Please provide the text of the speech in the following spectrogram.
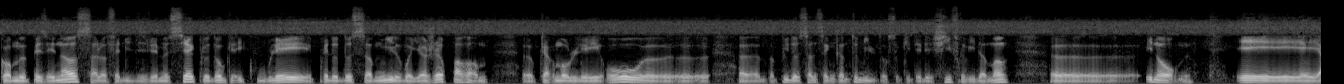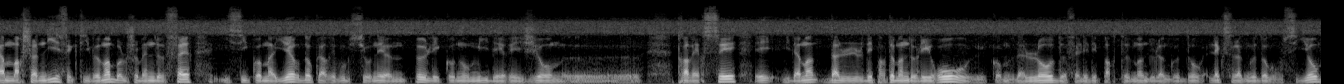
comme Pézenas, à la fin du XIXe siècle, donc près de 200 000 voyageurs par an. Euh, Clermont-Lérault, euh, euh, un peu plus de 150 000, donc ce qui étaient des chiffres évidemment euh, énormes. Et, en marchandises, effectivement, le chemin de fer, ici comme ailleurs, donc a révolutionné un peu l'économie des régions euh, traversées. Et évidemment, dans le département de l'Hérault, et comme dans l'Aude, fait les départements Languedoc, l'ex-Languedoc-Roussillon,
